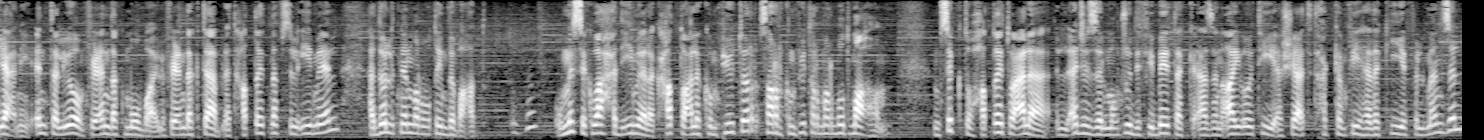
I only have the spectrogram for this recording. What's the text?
يعني انت اليوم في عندك موبايل وفي عندك تابلت حطيت نفس الإيميل هدول الاثنين مربوطين ببعض. ومسك واحد إيميلك حطه على كمبيوتر صار الكمبيوتر مربوط معهم. مسكته حطيته على الأجهزة الموجودة في بيتك as an IoT أشياء تتحكم فيها ذكية في المنزل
